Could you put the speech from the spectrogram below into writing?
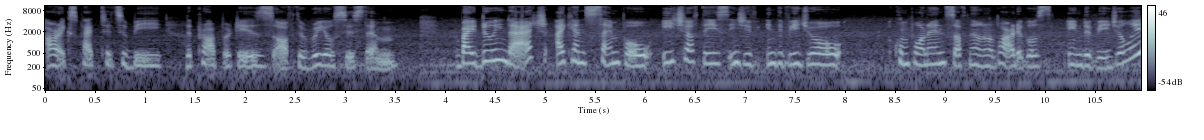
are expected to be the properties of the real system. By doing that i can sample each of these individual components of nanoparticles individually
